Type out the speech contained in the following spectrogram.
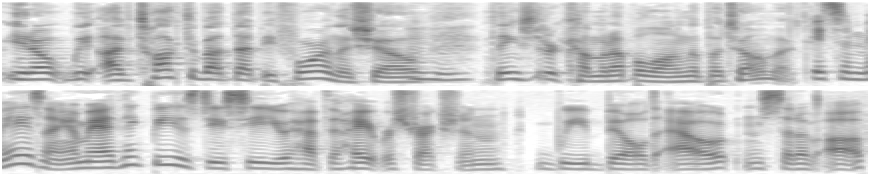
you know we I've talked about that before on the show. Mhm. Things that are coming up along the Potomac. it's amazing. I mean, I think because DC, you have the height restriction. We build out instead of up.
